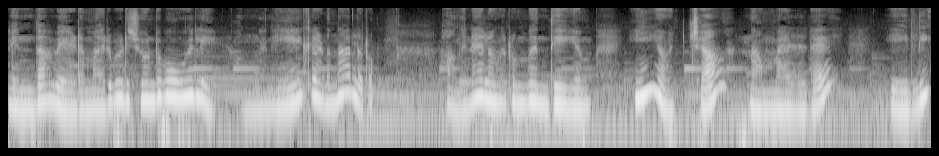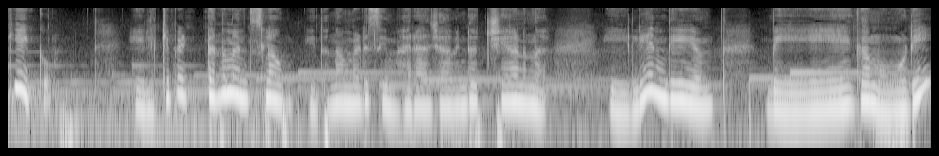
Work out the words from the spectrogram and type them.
എന്താ വേടന്മാർ പിടിച്ചുകൊണ്ട് പോവില്ലേ? അങ്ങനെ കിടന്ന് അലറും. അങ്ങനെ അലറുമ്പോൾ എന്ത് ചെയ്യും? ഈ ഒച്ച നമ്മളുടെ എലി കേൾക്കും എലിക്ക് പെട്ടെന്ന് മനസ്സിലാവും ഇത് നമ്മുടെ സിംഹരാജാവിന്റെ ഒച്ചയാണെന്ന്. എലി എന്ത് ചെയ്യും? വേഗം ഓടി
